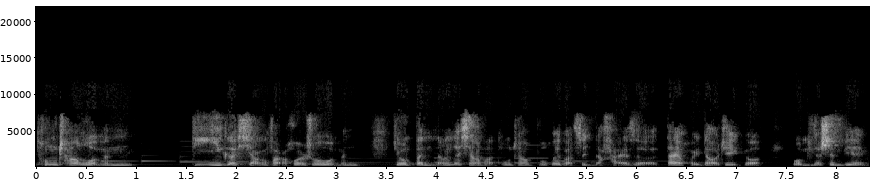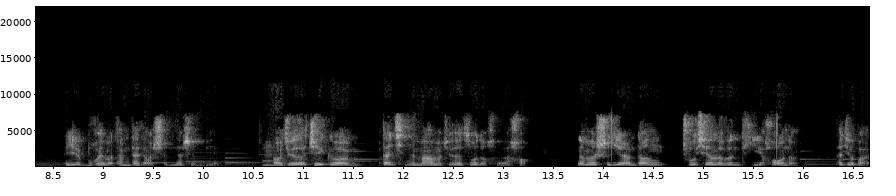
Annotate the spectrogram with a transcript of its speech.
通常我们第一个想法，或者说我们这种本能的想法，通常不会把自己的孩子带回到这个我们的身边，也不会把他们带到神的身边。我觉得这个单亲的妈妈觉得做得很好。那么实际上，当出现了问题以后呢，她就把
